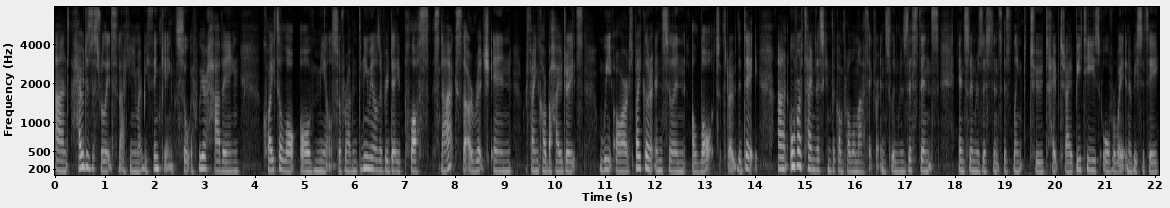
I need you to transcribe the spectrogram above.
And how does this relate to snacking? You might be thinking. So if we're having quite a lot of meals. So if we're having three meals every day plus snacks that are rich in refined carbohydrates, we are spiking our insulin a lot throughout the day. And over time, this can become problematic for insulin resistance. Insulin resistance is linked to type 2 diabetes, overweight, and obesity,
